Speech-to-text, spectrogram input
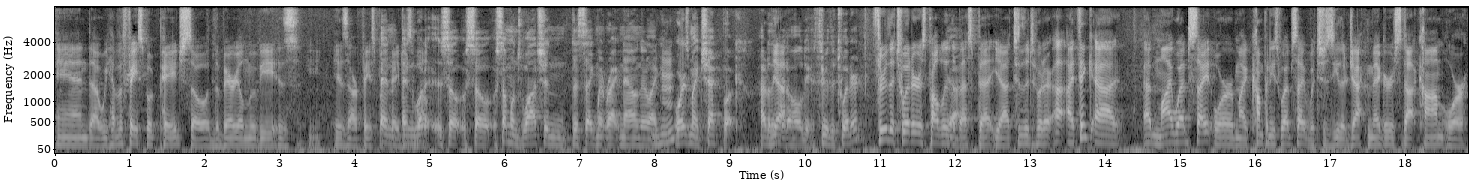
and uh, we have a Facebook page. So the Burial Movie is is our Facebook And, page as and well. what? So so someone's watching the segment right now, and they're like, "Where's my checkbook? How do they. Yeah. get a hold of you? Through the Twitter? Through the Twitter is probably Yeah. the best bet. Yeah, to the Twitter. Uh, I think uh, at my website or my company's website, which is either jackmeggers.com or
